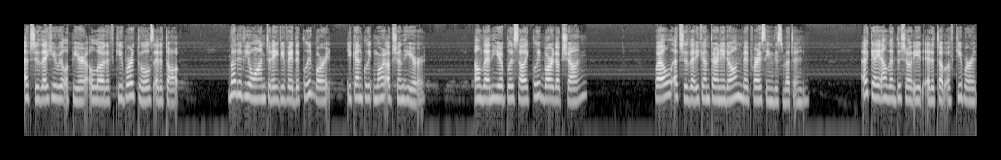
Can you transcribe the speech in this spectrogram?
after that here will appear a lot of keyboard tools at the top. But if you want to activate the clipboard, you can click more option here. And then here please select clipboard option well, after that you can turn it on by pressing this button. Okay, and then to show it at the top of keyboard,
